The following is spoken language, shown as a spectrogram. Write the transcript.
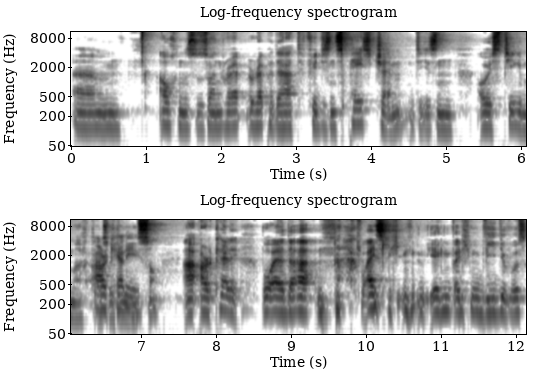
ähm, auch so ein Rap Rapper, der hat für diesen Space Jam diesen OST gemacht. R. Also Kelly. Song. Ah, R. Kelly, wo er da nachweislich in irgendwelchen Videos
